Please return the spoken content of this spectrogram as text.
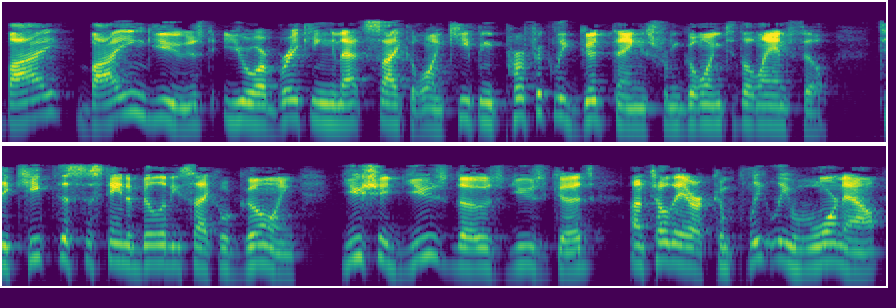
By buying used, you are breaking that cycle and keeping perfectly good things from going to the landfill. To keep the sustainability cycle going, you should use those used goods until they are completely worn out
